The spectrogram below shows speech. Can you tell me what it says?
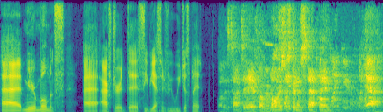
uh, mere moments uh, after the CBS interview we just played. Well, it's time to hear from him. Rory's just going to step in. Yeah,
